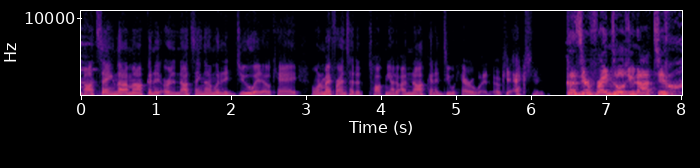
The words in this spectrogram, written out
not saying that I'm not gonna or not saying that I'm gonna do it, okay? And one of my friends had to talk me out of I'm not gonna do heroin, okay? Actually. Because your friend told you not to.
